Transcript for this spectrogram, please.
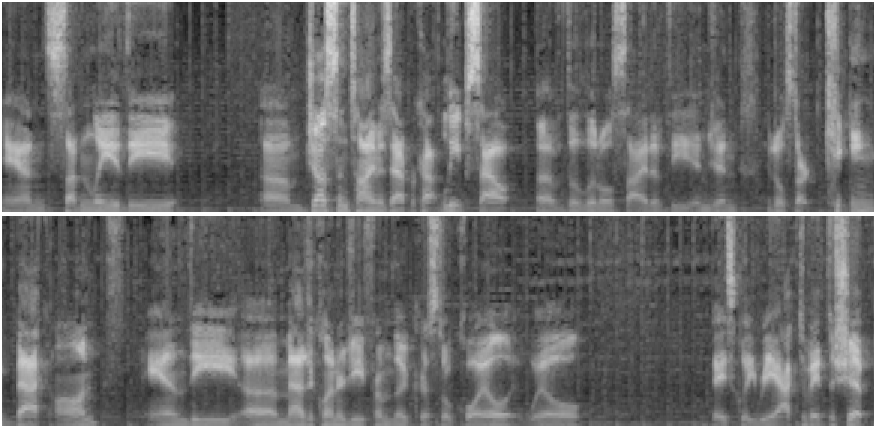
And suddenly, the um, just in time as Apricot leaps out of the little side of the engine, it'll start kicking back on, and the uh, magical energy from the crystal coil will basically reactivate the ship.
